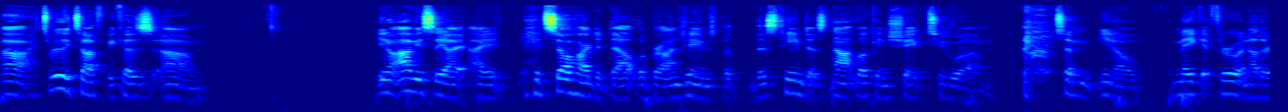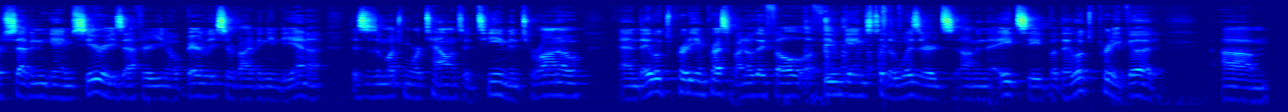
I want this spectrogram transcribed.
Uh, it's really tough because, um, you know, obviously I, I so hard to doubt LeBron James, but this team does not look in shape to um, to you know make it through another seven game series after you know barely surviving Indiana. This is a much more talented team in Toronto and they looked pretty impressive. I know they fell a few games to the Wizards um, in the eight seed, but they looked pretty good. Um,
